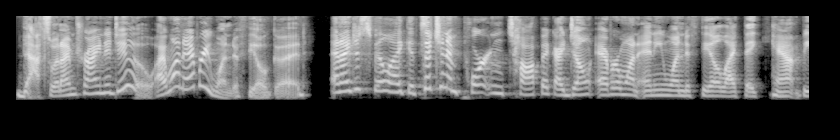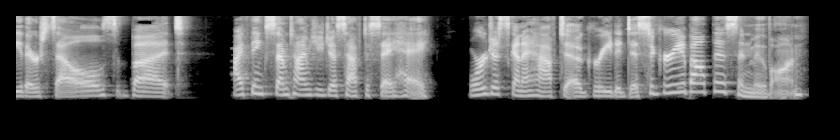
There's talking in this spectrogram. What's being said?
that's what I'm trying to do. I want everyone to feel good. And I just feel like it's such an important topic. I don't ever want anyone to feel like they can't be themselves. But I think sometimes you just have to say, hey, we're just going to have to agree to disagree about this and move on.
